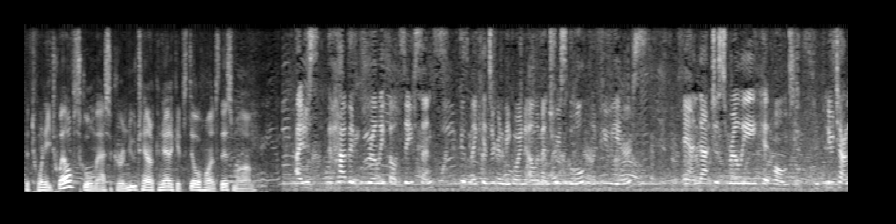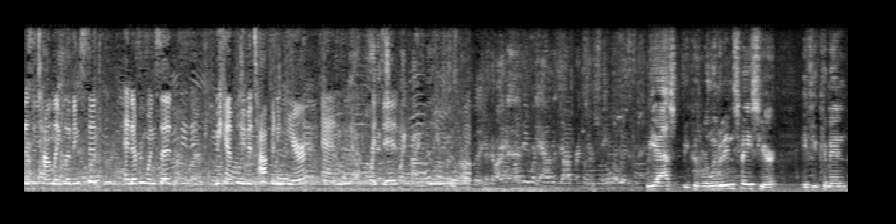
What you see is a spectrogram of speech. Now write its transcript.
The 2012 school massacre in Newtown, Connecticut still haunts this mom. I just haven't really felt safe since because my kids are going to be going to elementary school in a few years. And that just really hit home. Newtown is a town like Livingston, and everyone said, We can't believe it's happening here, and it did. We asked, because we're limited in space here, if you come in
